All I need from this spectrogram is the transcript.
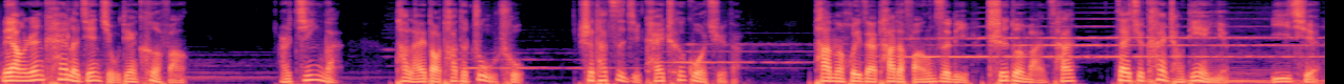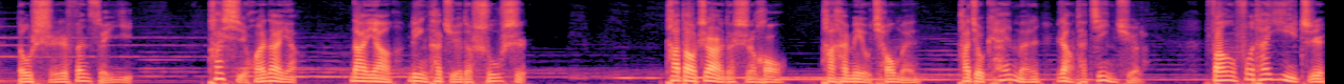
两人开了间酒店客房，而今晚他来到他的住处，是他自己开车过去的。他们会在他的房子里吃顿晚餐，再去看场电影，一切都十分随意。他喜欢那样，那样令他觉得舒适。他到这儿的时候，他还没有敲门。他就开门让他进去了，仿佛他一直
